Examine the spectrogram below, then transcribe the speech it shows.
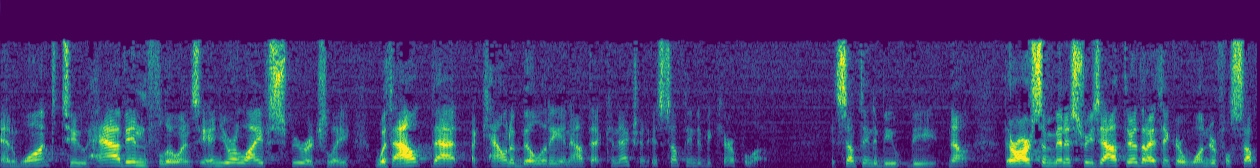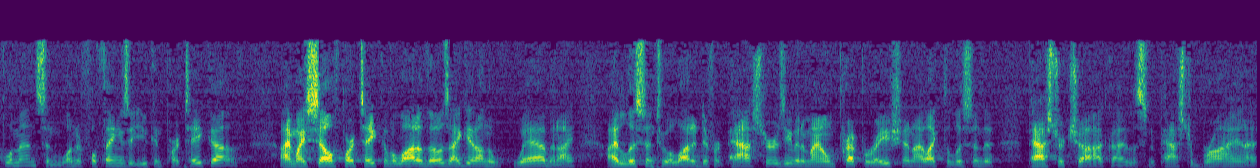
and want to have influence in your life spiritually without that accountability and out that connection, it's something to be careful of. It's something to be, be now. There are some ministries out there that I think are wonderful supplements and wonderful things that you can partake of. I myself partake of a lot of those. I get on the web and I, I listen to a lot of different pastors. Even in my own preparation, I like to listen to Pastor Chuck. I listen to Pastor Brian, a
